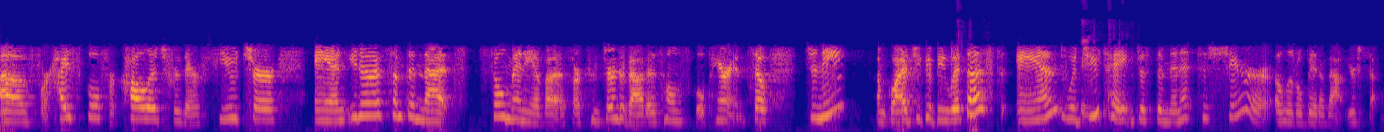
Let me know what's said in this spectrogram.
uh, for high school, for college, for their future. And, you know, that's something that so many of us are concerned about as homeschool parents. So, Janine, I'm glad you could be with us. And would you take just a minute to share a little bit about yourself?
